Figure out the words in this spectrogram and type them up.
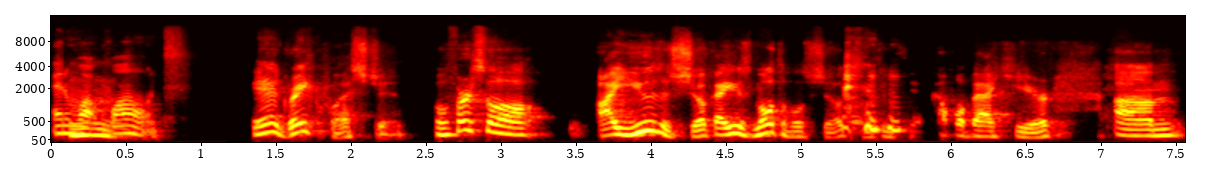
and what mm. won't yeah great question well, first of all, I use a shook. I use multiple shooks. You can see a couple back here. Um,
